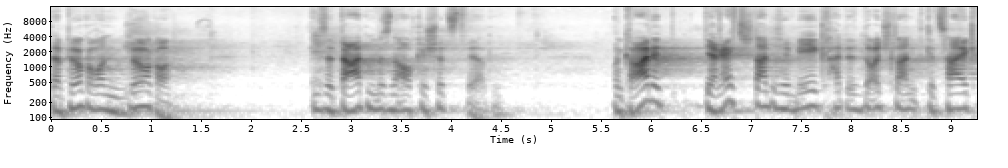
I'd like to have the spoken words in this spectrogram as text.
der Bürgerinnen und Bürger. Diese Daten müssen auch geschützt werden. Und gerade der rechtsstaatliche Weg hat in Deutschland gezeigt,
